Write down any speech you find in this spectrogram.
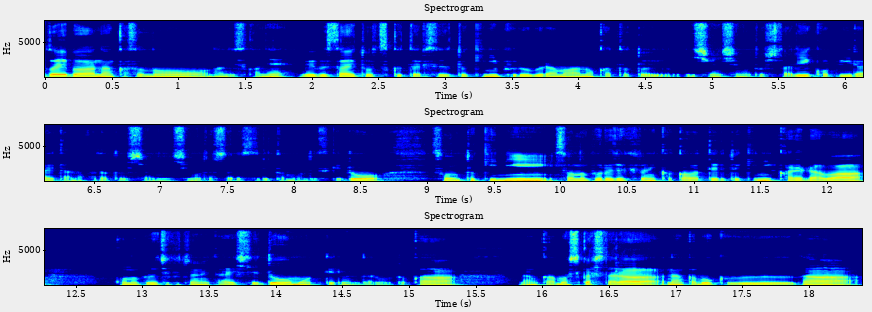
例えば、なんかその、何ですかね、ウェブサイトを作ったりするときに、プログラマーの方と一緒に仕事したり、コピーライターの方と一緒に仕事したりすると思うんですけど、その時に、そのプロジェクトに関わっているときに、彼らは、このプロジェクトに対してどう思ってるんだろうとか、なんかもしかしたら、なんか僕が、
